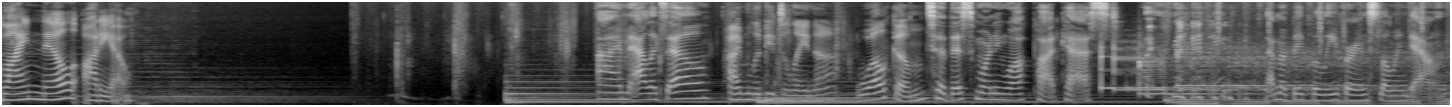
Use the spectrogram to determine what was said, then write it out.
Blind Nil Audio. I'm Alex Elle. I'm Libby DeLana. Welcome to this Morning Walk podcast. I'm a big believer in slowing down.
